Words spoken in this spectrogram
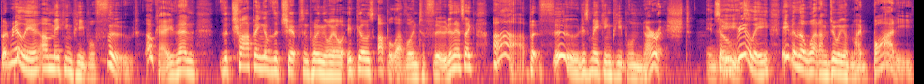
but really I'm making people food. Okay, then the chopping of the chips and putting the oil, it goes up a level into food. And it's like, ah, but food is making people nourished. So really, even though what I'm doing with my body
